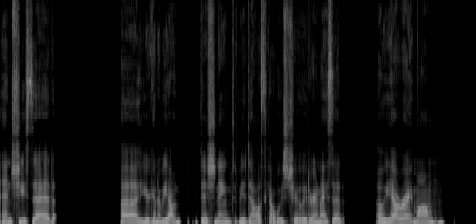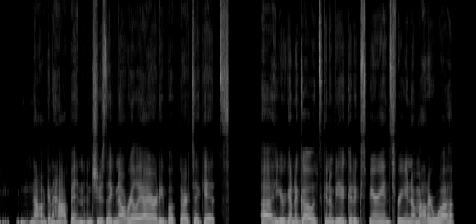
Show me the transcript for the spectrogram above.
And she said, uh, You're going to be auditioning to be a Dallas Cowboys cheerleader. And I said, Oh, yeah, right, mom. Not going to happen. And she was like, No, really, I already booked our tickets. Uh, you're going to go. It's going to be a good experience for you no matter what.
